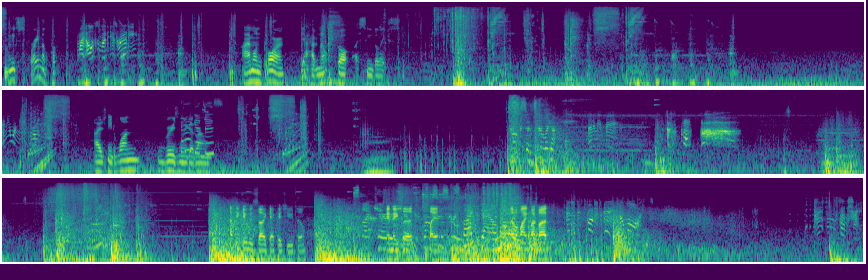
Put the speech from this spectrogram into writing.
Let me spray, motherfucker. My ultimate is ready. I'm on form. Yeah, I have not got a single ace. I just need one reasonably Can I good get round. this? Toxins going up. Enemy B. I think it was uh, Gekko's util. It makes killed. the play- Toxin Spike down. Never mind, my bad. Enemy spotted A. No lost. Placing sentry.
